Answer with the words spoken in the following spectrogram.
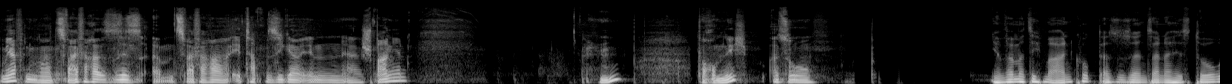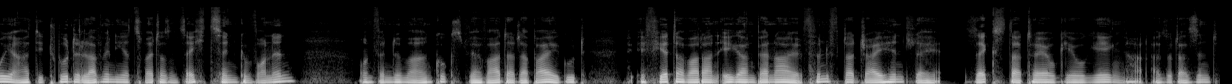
ja, man zweifacher, ähm, zweifacher Etappensieger in äh, Spanien. Hm, warum nicht? Also ja, wenn man sich mal anguckt, also so in seiner Historie, hat die Tour de l'Avenir 2016 gewonnen und wenn du mal anguckst, wer war da dabei? Gut, vierter war dann Egan Bernal, fünfter Jai Hindley, sechster Theo Geoghegenhardt. Also da sind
